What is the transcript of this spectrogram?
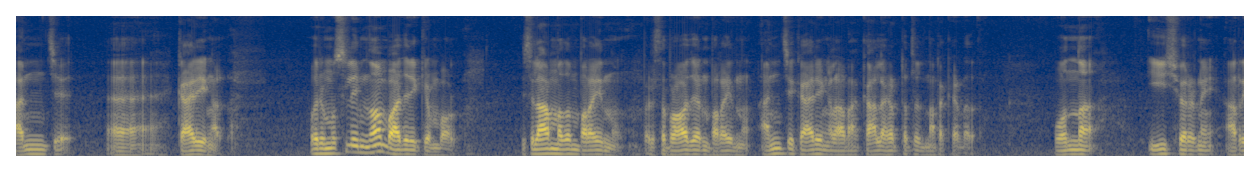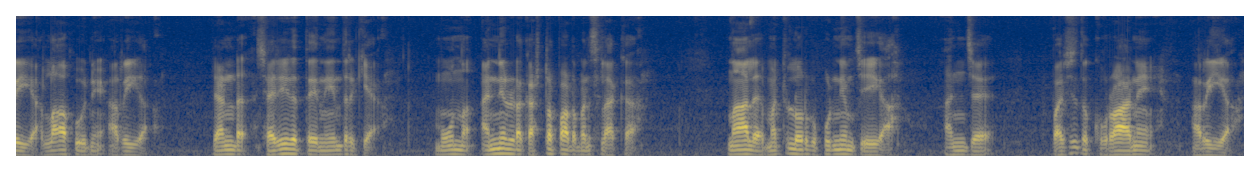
അഞ്ച് കാര്യങ്ങൾ? ഒരു മുസ്ലിം നോമ്പ് ആചരിക്കുമ്പോൾ ഇസ്ലാം മതം പറയുന്നു പരിശുദ്ധ പ്രവാചകൻ പറയുന്നു അഞ്ച് കാര്യങ്ങളാണ് ആ കാലഘട്ടത്തിൽ നടക്കേണ്ടത്. ഒന്ന് ഈശ്വരനെ അറിയുക അള്ളാഹുവിനെ അറിയുക. രണ്ട് ശരീരത്തെ നിയന്ത്രിക്കുക. മൂന്ന് അന്യരുടെ കഷ്ടപ്പാട് മനസ്സിലാക്കുക. നാല് മറ്റുള്ളവർക്ക് പുണ്യം ചെയ്യുക. അഞ്ച് പരിശുദ്ധ ഖുറാനെ അറിയുക.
